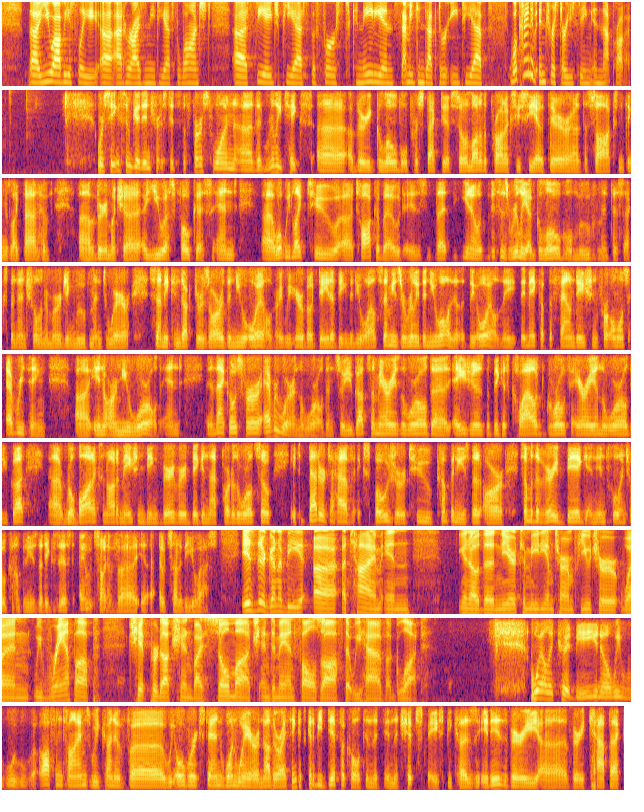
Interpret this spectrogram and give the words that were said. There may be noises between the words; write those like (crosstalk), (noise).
uh, you obviously uh, at Horizon ETFs launched uh, CHPS, the first Canadian semiconductor ETF. What kind of interest are you seeing in that product? We're seeing some good interest. It's the first one uh, that really takes uh, a very global perspective. So a lot of the products you see out there, uh, the socks and things like that, have uh, very much a, a, U.S. focus. And uh, what we'd like to uh, talk about is that you know this is really a global movement, this exponential and emerging movement where semiconductors are the new oil. Right? We hear about data being the new oil. Semis are really the new oil. The oil. They they make up the foundation for almost everything in our new world. And and that goes for everywhere in the world. And so you've got some areas of the world. Uh, Asia is the biggest cloud growth area in the world. You've got uh, robotics and automation being very, very big in that part of the world. So it's better to have exposure to companies that are some of the very big and influential companies that exist outside of uh, outside of the U.S. Is there going to be uh, a time in you know the near to medium term future when we ramp up chip production by so much and demand falls off that we have a glut? Well, it could be. You know, we, we oftentimes we kind of uh, we overextend one way or another. I think it's going to be difficult in the in the chip space because it is very uh, very capex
